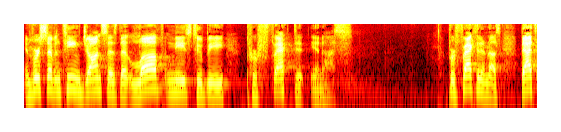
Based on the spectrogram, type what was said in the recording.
In verse 17, John says that love needs to be perfected in us. Perfected in us. That's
